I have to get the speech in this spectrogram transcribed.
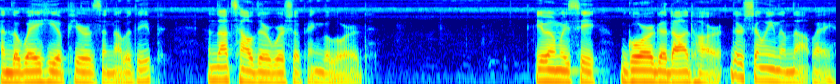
and the way he appears in Navadvip, and that's how they're worshipping the Lord. Even we see Gaur Gadadhar, they're showing them that way.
